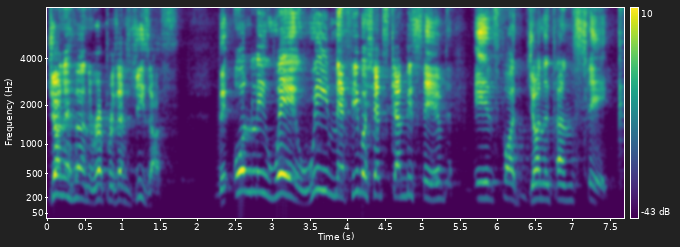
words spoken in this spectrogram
Jonathan represents Jesus. The only way we Mephibosheths can be saved is for Jonathan's sake.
